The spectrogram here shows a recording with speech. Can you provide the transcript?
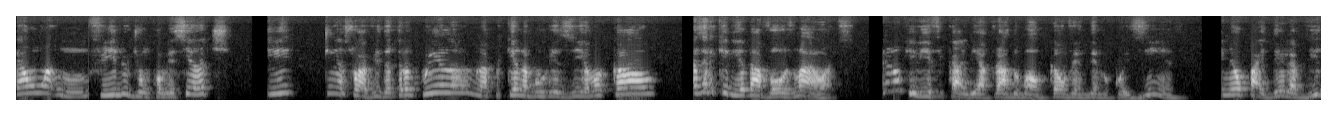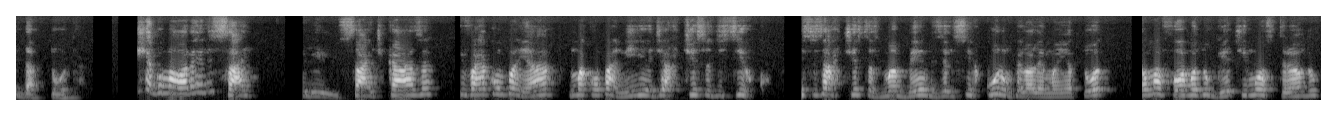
é um, um filho de um comerciante que tinha sua vida tranquila na pequena burguesia local, mas ele queria dar voos maiores. Ele não queria ficar ali atrás do balcão vendendo coisinhas, e nem o pai dele a vida toda. E chegou uma hora ele sai. Ele sai de casa e vai acompanhar uma companhia de artistas de circo. Esses artistas mambendes, eles circulam pela Alemanha toda. É uma forma do Goethe mostrando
